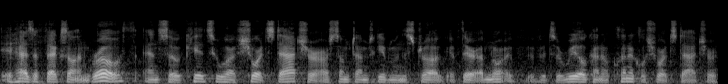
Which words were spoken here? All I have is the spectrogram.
it has effects on growth, and so kids who have short stature are sometimes given this drug. If they're if, it's a real kind of clinical short stature,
